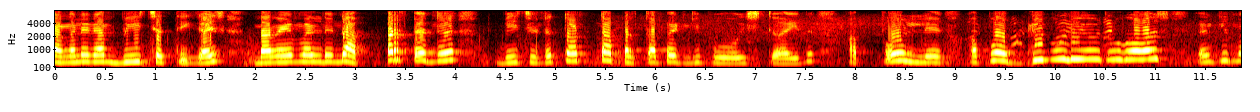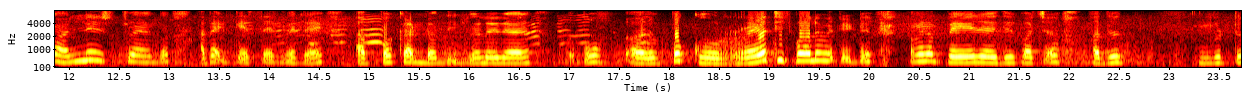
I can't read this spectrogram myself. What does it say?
അങ്ങനെ ഞാൻ ബീച്ച് എത്തി ഗൈസ് മറൈൻ വേൾഡിന്റെ അപ്പുറത്തന്നെ ബീച്ചുണ്ട് തൊട്ടപ്പുറത്ത് അപ്പോൾ എനിക്ക് പോയി ഇഷ്ടമായത് അപ്പോൾ ഇല്ലേ? അപ്പോൾ അടിപൊളിയൊരു ഗോസ് എനിക്ക് നല്ല ഇഷ്ടമായിരുന്നു. അപ്പോൾ എനിക്ക് അസൈൻമെന്റ് അപ്പോൾ കണ്ടോ നിങ്ങൾ അപ്പോൾ ഇപ്പോൾ കുറേ തിരുമാല പറ്റിയിട്ട് അങ്ങനെ പേര് എഴുതി പക്ഷെ അത് ഇങ്ങോട്ട്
